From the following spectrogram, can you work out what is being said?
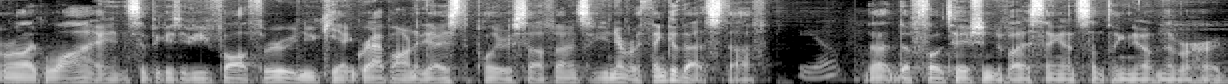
And we're like, why? And said because if you fall through and you can't grab onto the ice to pull yourself out, so like you never think of that stuff. Yep. The, the flotation device thing, that's something new I've never heard.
